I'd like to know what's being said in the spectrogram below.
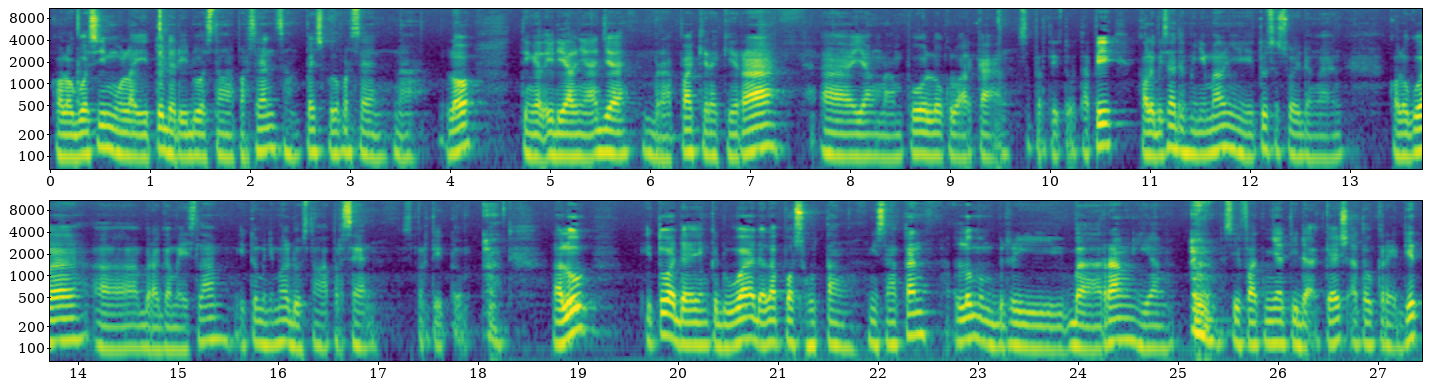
Kalau gue sih mulai itu dari 2,5% sampai 10%. Nah, lo tinggal idealnya aja berapa kira-kira uh, yang mampu lo keluarkan seperti itu. Tapi kalau bisa ada minimalnya itu sesuai dengan kalau gue uh, beragama Islam itu minimal 2,5% seperti itu. Lalu itu ada yang kedua adalah pos hutang. Misalkan lo memberi barang yang sifatnya tidak cash atau kredit,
